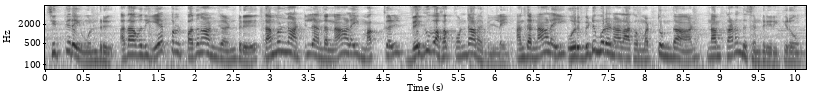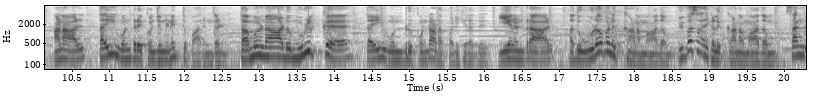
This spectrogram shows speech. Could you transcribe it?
சித்திரை ஒன்று அதாவது ஏப்ரல் பதினான்கு அன்று தமிழ்நாட்டில் அந்த நாளை மக்கள் வெகுவாக கொண்டாடவில்லை. அந்த நாளை ஒரு விடுமுறை நாளாக வழியாக மட்டும்தான் நாம் கடந்து சென்றிருக்கிறோம். ஆனால் தை ஒன்றை கொஞ்சம் நினைத்து பாருங்கள். தமிழ்நாடு முழுக்க தை ஒன்று கொண்டாடப்படுகிறது. ஏனென்றால் அது உழவனுக்கான மாதம் விவசாயிகளுக்கான மாதம். சங்க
